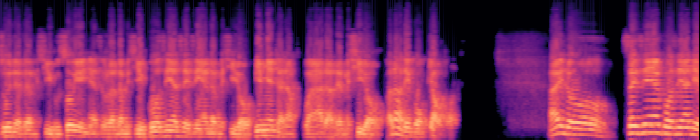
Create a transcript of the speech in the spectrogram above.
ဆွေးတယ်လည်းမရှိဘူးစိုးရိမ်နေဆိုတာလည်းမရှိဘူးကိုယ်စင်းရဲ့စိတ်စင်းရဲ့လည်းမရှိတော့ဘူးပြင်းပြင်းထန်ထန်ပူပန်ရတာလည်းမရှိတော့ဘူးအဲ့ဒါတွေကုန်ပျောက်သွားတယ်အဲ့လိုစိတ်စင်းရဲ့ကိုယ်စင်းရဲ့နေ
